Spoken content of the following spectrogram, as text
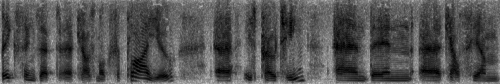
big things that uh, cow's milk supply you uh, is protein and then uh, calcium,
